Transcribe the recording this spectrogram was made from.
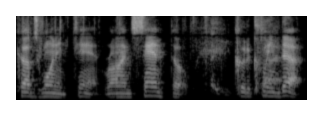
Cubs one in ten. Ron Santo could have cleaned up.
